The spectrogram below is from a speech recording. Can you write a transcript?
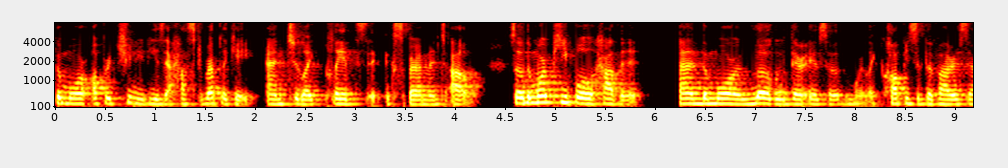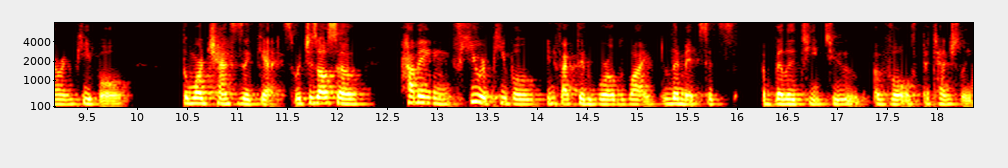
the more opportunities it has to replicate and to like play this experiment out. So the more people have it and the more load there is so the more like copies of the virus there are in people the more chances it gets which is also having fewer people infected worldwide limits its ability to evolve potentially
